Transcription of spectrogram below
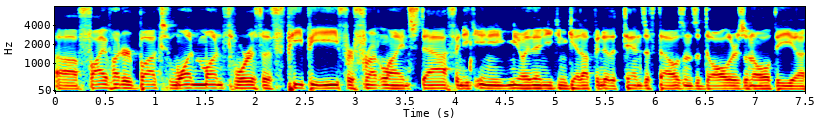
uh, five hundred bucks, one month worth of PPE for frontline staff, and you, can, you know, and then you can get up into the tens of thousands of dollars and all the uh,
